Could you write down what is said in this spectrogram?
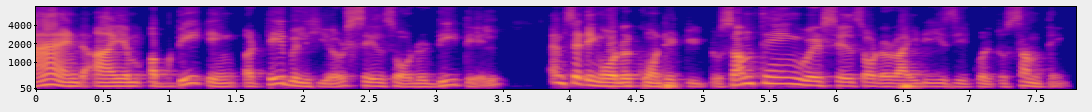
and I am updating a table here, sales order detail. I'm setting order quantity to something where sales order ID is equal to something.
